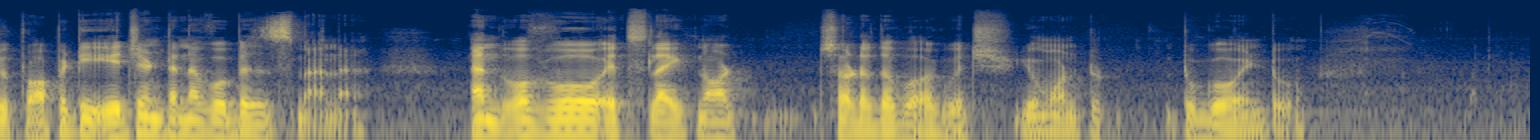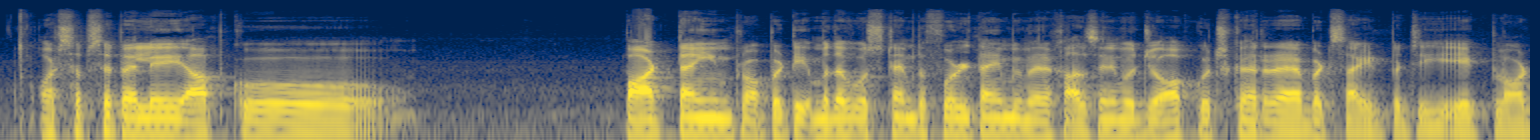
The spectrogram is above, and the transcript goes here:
جو پراپرٹی ایجنٹ ہے نا وہ بزنس مین ہے اینڈ وہ it's like not sort of the work which you want to go in to اور سب سے پہلے آپ کو پارٹ ٹائم پراپرٹی مطلب اس ٹائم تو فل ٹائم بھی میرے خیال سے نہیں وہ جاب کچھ کر رہا ہے بٹ سائڈ پہ جی ایک پلاٹ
